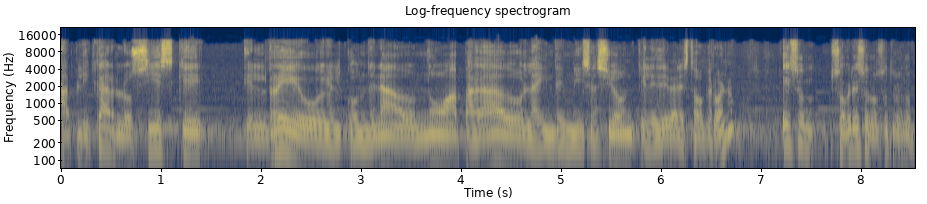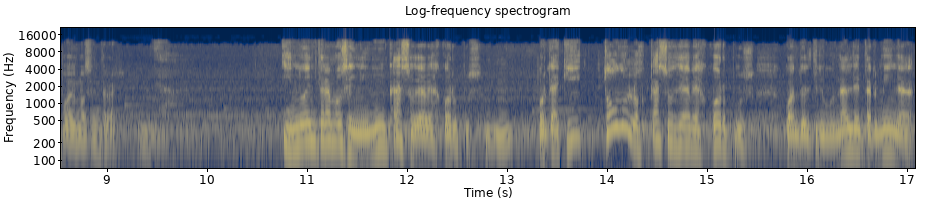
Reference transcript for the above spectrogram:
aplicarlo si es que el reo, el condenado, no ha pagado la indemnización que le debe al Estado peruano. Eso, sobre eso nosotros no podemos entrar. Ya. Y no entramos en ningún caso de habeas corpus. Porque aquí todos los casos de habeas corpus, cuando el tribunal determina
